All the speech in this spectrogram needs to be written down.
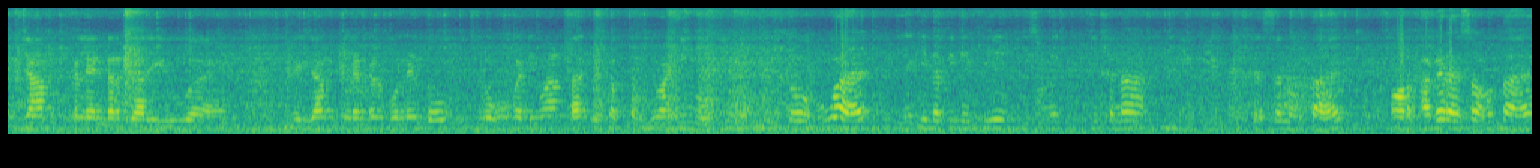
एग्ज़ाम कैलेंडर जारी हुआ है। एग्ज़ाम कैलेंडर बोले तो लोगों का डिमांड था कि कब तक ज्वाइनिंग होगी। तो हुआ है, लेकिन अभी देखिए इसमें कितना इम्प्लीमेंटेशन होता है और अगर ऐसा होता है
